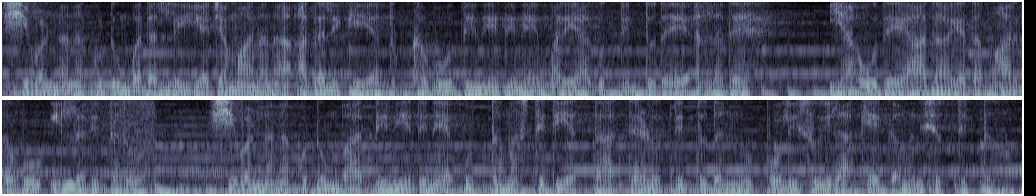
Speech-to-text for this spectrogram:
ಶಿವಣ್ಣನ ಕುಟುಂಬದಲ್ಲಿ ಯಜಮಾನನ ಅಗಲಿಕೆಯ ದುಃಖವು ದಿನೇ ದಿನೇ ಮರೆಯಾಗುತ್ತಿದ್ದುದೇ ಅಲ್ಲದೆ ಯಾವುದೇ ಆದಾಯದ ಮಾರ್ಗವೂ ಇಲ್ಲದಿದ್ದರೂ ಶಿವಣ್ಣನ ಕುಟುಂಬ ದಿನೇ ದಿನೇ ಉತ್ತಮ ಸ್ಥಿತಿಯತ್ತ ತೆರಳುತ್ತಿದ್ದುದನ್ನು ಪೊಲೀಸು ಇಲಾಖೆ ಗಮನಿಸುತ್ತಿತ್ತು.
